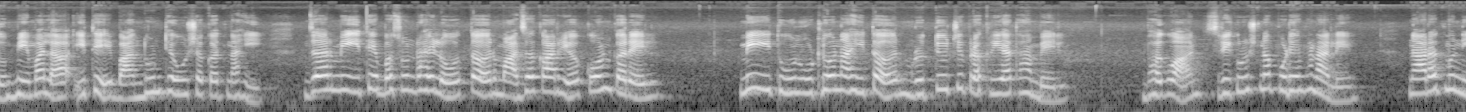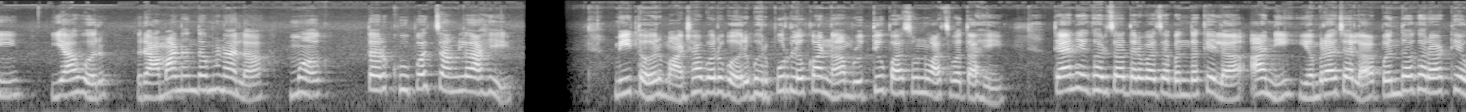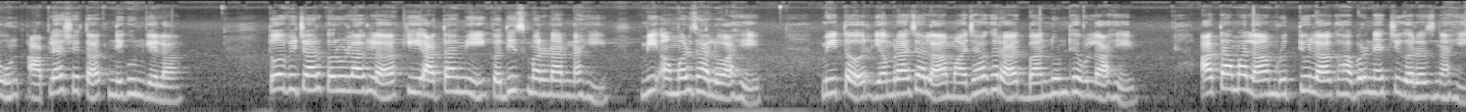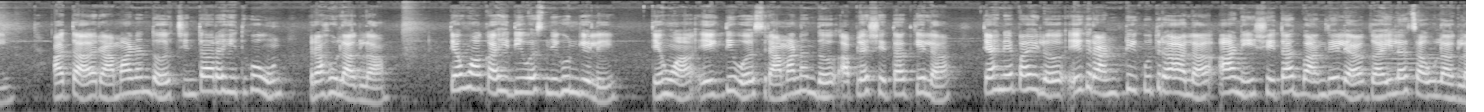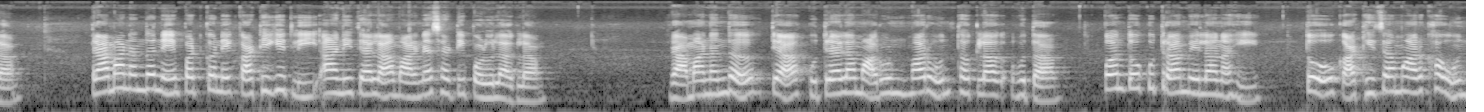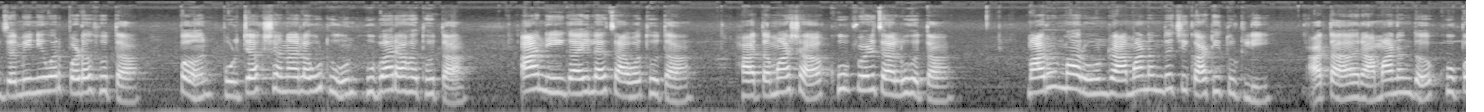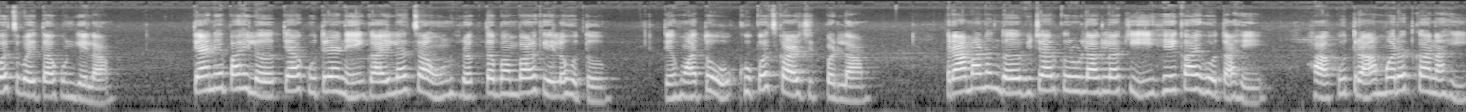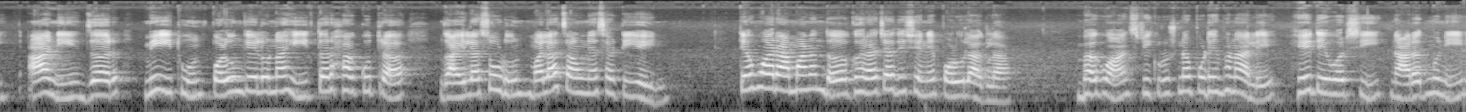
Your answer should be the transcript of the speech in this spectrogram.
तुम्ही मला इथे बांधून ठेवू शकत नाही. जर मी इथे बसून राहिलो तर माझं कार्य कोण करेल? मी इथून उठलो नाही तर मृत्यूची प्रक्रिया थांबेल. भगवान श्रीकृष्ण पुढे म्हणाले नारद मुनी यावर रामानंद म्हणाला मग तर खूपच चांगलं आहे. मी तर माझ्याबरोबर भरपूर लोकांना मृत्यूपासून वाचवत आहे. त्याने घरचा दरवाजा बंद केला आणि यमराजाला बंद घरात ठेवून आपल्या शेतात निघून गेला. तो विचार करू लागला की आता मी कधीच मरणार नाही. मी अमर झालो आहे. मी तर यमराजाला माझ्या घरात बांधून ठेवलं आहे. आता मला मृत्यूला घाबरण्याची गरज नाही. आता रामानंद चिंतारहित होऊन राहू लागला. तेव्हा काही दिवस निघून गेले. तेव्हा एक दिवस रामानंद आपल्या शेतात गेला. त्याने पाहिलं एक रानटी कुत्रा आला आणि शेतात बांधलेल्या गाईला चावू लागला. रामानंदने पटकन एक काठी घेतली आणि त्याला मारण्यासाठी पळू लागला. रामानंद त्या कुत्र्याला मारून मारून थकला होता. पण तो कुत्रा मेला नाही. तो काठीचा मार खाऊन जमिनीवर पडत होता पण पुढच्या क्षणाला उठून उभा राहत होता आणि गाईला चावत होता. हा तमाशा खूप वेळ चालू होता. मारून मारून रामानंदची काठी तुटली. आता रामानंद खूपच वैतागून गेला. त्याने पाहिलं त्या कुत्र्याने गाईला चावून रक्तबंबाळ केलं होतं. तेव्हा तो खूपच काळजीत पडला. रामानंद विचार करू लागला की हे काय होत आहे? हा कुत्रा मरत का नाही? आणि जर मी इथून पळून गेलो नाही तर हा कुत्रा गायला सोडून मला चावण्यासाठी येईल तेव्हा रामानंद घराच्या दिशेने पळू लागला. भगवान श्रीकृष्ण पुढे म्हणाले हे देवर्षी नारद मुनी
